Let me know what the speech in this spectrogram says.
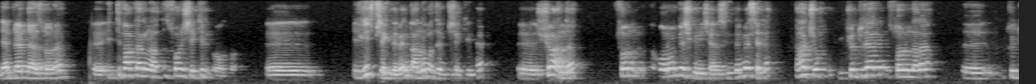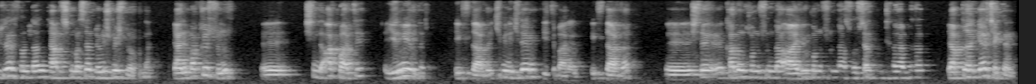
depremden sonra e, ittifakların aldığı son şekil oldu. E, ilginç bir şekilde, benim de anlamadığım bir şekilde e, şu anda son 10-15 gün içerisinde mesela daha çok kültürel sorunlara, e, kültürel sorunların tartışılmasına dönüşmüş durumda. Yani bakıyorsunuz e, şimdi AK Parti 20 yıldır iktidarda, 2002'den itibaren iktidarda e, işte kadın konusunda, aile konusunda, sosyal politikalarda yaptığı gerçekten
